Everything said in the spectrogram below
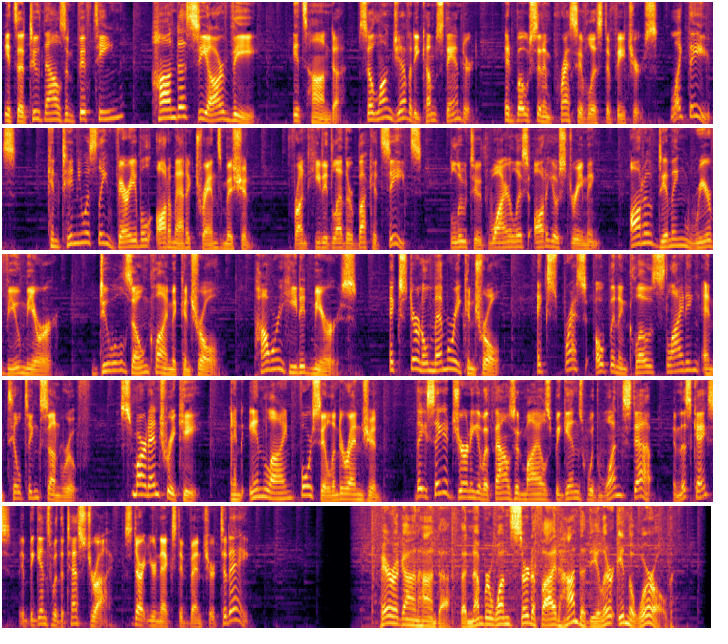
It's a 2015 Honda CRV. It's Honda, so longevity comes standard. It boasts an impressive list of features, like these. Continuously variable automatic transmission, front heated leather bucket seats, Bluetooth wireless audio streaming, auto dimming rear view mirror, dual zone climate control, power heated mirrors, external memory control, express open and close sliding and tilting sunroof, smart entry key, and inline four cylinder engine. They say a journey of a thousand miles begins with one step. In this case, it begins with a test drive. Start your next adventure today. Paragon Honda, the number one certified Honda dealer in the world.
